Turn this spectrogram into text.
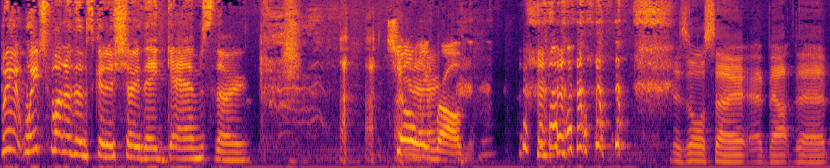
Which one of them's going to show their gams, though? Surely, Yeah. Rob. There's also about the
